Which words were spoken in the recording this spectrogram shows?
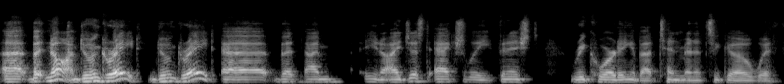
uh, but no, I'm doing great. I'm doing great. Uh, but I'm you know, I just actually finished recording about 10 minutes ago with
